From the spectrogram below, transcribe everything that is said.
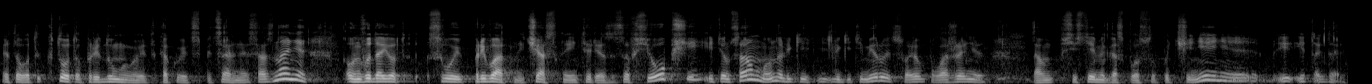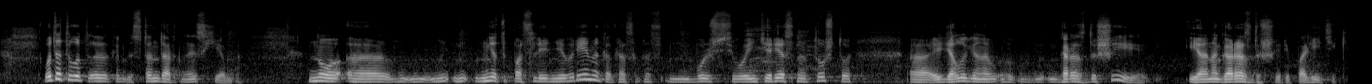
Это вот кто-то придумывает какое-то специальное сознание, он выдает свой приватный, частный интерес за всеобщий, и тем самым он легитимирует свое положение там, в системе господства подчинения и, и так далее. Вот это вот э, как бы, стандартная схема. Но э, мне в последнее время как раз больше всего интересно то, что э, идеология она гораздо шире, и она гораздо шире политики.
